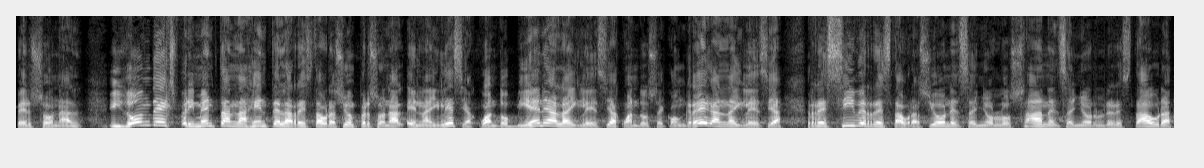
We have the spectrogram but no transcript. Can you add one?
personal. ¿Y dónde experimentan la gente la restauración personal? En la iglesia. Cuando viene a la iglesia, cuando se congrega en la iglesia, recibe restauración, el Señor lo sana, el Señor le restaura,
